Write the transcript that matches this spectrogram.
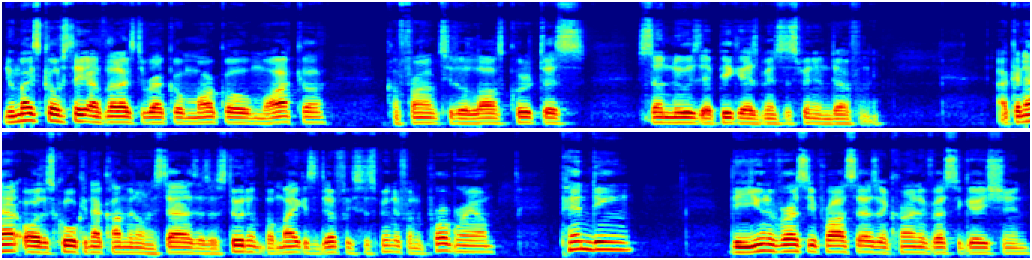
New Mexico State Athletics Director Mario Moccia confirmed to the Las Cruces Sun News that Peake has been suspended indefinitely. I cannot, or the school cannot comment on his status as a student, but Mike is definitely suspended from the program pending the university process and current investigation.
